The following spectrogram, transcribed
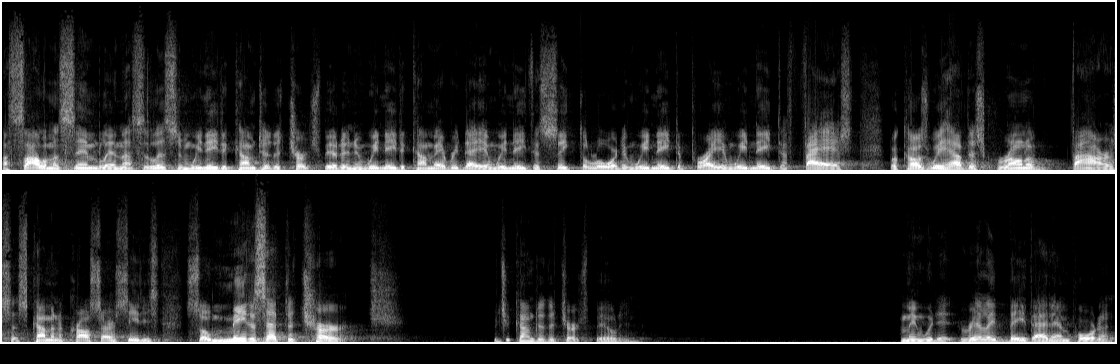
a solemn assembly and I said, listen, we need to come to the church building and we need to come every day and we need to seek the Lord and we need to pray and we need to fast because we have this coronavirus that's coming across our cities. So meet us at the church. Would you come to the church building? I mean, would it really be that important?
